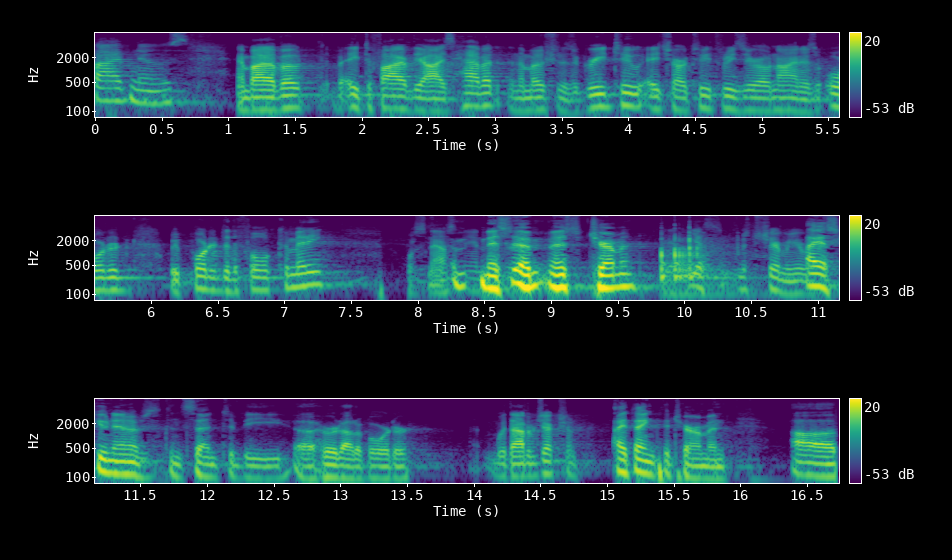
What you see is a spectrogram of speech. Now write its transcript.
five noes. And by a vote of eight to five, the ayes have it, and the motion is agreed to. H.R. 2309 is ordered, reported to the full committee. We'll now stand. Mr. uh, Mr. Chairman, Yes, Mr. Chairman, you're I ask unanimous consent to be uh, heard out of order. without objection. I thank the Chairman. Uh,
